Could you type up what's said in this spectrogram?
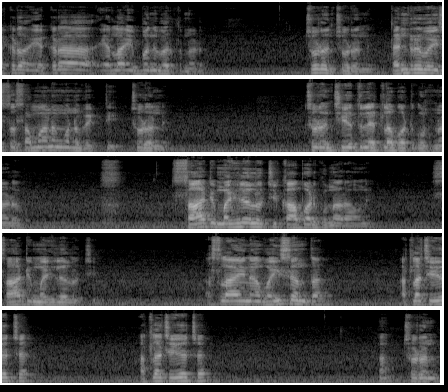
ఎక్కడ ఎక్కడ ఎలా ఇబ్బంది పెడుతున్నాడు. చూడండి చూడండి. తండ్రి వయసుతో సమానంగా ఉన్న వ్యక్తి చూడండి. చూడండి చేతులు ఎట్లా పట్టుకుంటున్నాడు. సాటి మహిళలు వచ్చి కాపాడుకున్నారు ఆమెని. సాటి మహిళలు వచ్చి. అసలు ఆయన వయసు ఎంత? అట్లా చేయొచ్చా? అట్లా చేయొచ్చా? చూడండి.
